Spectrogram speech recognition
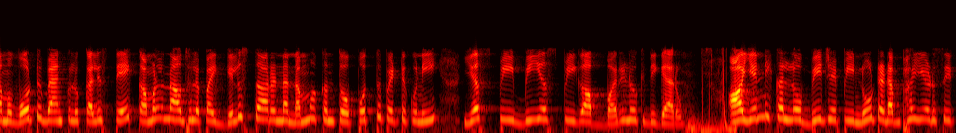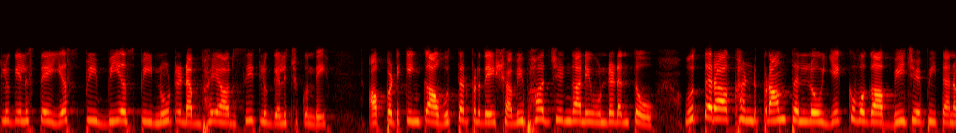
తమ ఓటు బ్యాంకులు కలిస్తే కమలనాథులపై గెలుస్తారన్న నమ్మకంతో పొత్తు పెట్టుకుని ఎస్పీ బీఎస్పీగా బరిలోకి దిగారు. ఆ ఎన్నికల్లో బీజేపీ నూట డెబ్బై ఏడు సీట్లు గెలిస్తే ఎస్పీ బీఎస్పీ నూట డెబ్బై ఆరు సీట్లు గెలుచుకుంది. అప్పటికింకా ఉత్తరప్రదేశ్ అవిభాజ్యంగానే ఉండడంతో ఉత్తరాఖండ్ ప్రాంతంలో ఎక్కువగా బీజేపీ తన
